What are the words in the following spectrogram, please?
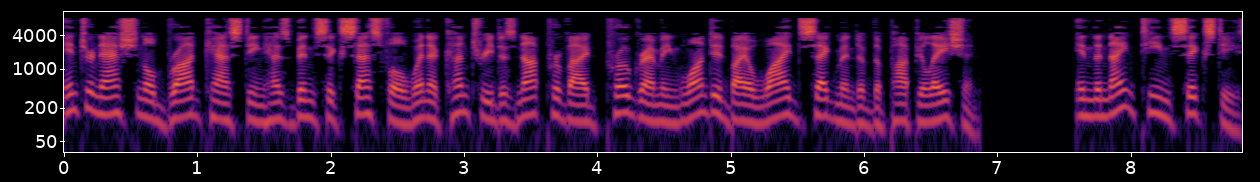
international broadcasting has been successful when a country does not provide programming wanted by a wide segment of the population. In the 1960s,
